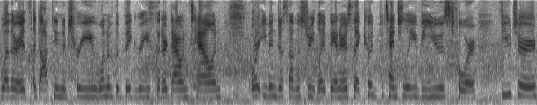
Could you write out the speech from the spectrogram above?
Whether it's adopting a tree, one of the big wreaths that are downtown, or even just on the streetlight banners that could potentially be used for future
